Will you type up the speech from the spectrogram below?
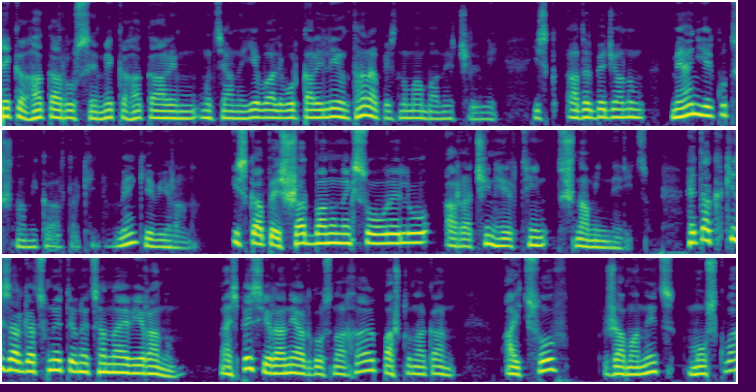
մեկը հակառուս է, մեկը հակարեմությանը եւ այլ որ կարելի է ընդհանրապես նման բաներ չլինի։ Իսկ Ադրբեջանում միայն երկու ճշնամի կա արտաքին՝ մենք եւ Իրանը։ Իսկապես շատ բան ունենք սովորելու առաջին հերթին ճշնամիններից։ Հետաքրքիր զարգացումներ ունեցան նաեւ Իրանում։ Այսպես Իրանի արտգոսնախարար պաշտոնական այցով ժամանեց Մոսկվա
